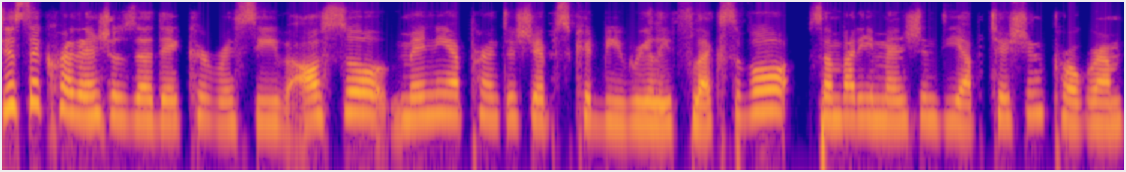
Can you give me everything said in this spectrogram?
just the credentials that they could receive. Also, many apprenticeships could be really flexible. Somebody mentioned the optician program.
